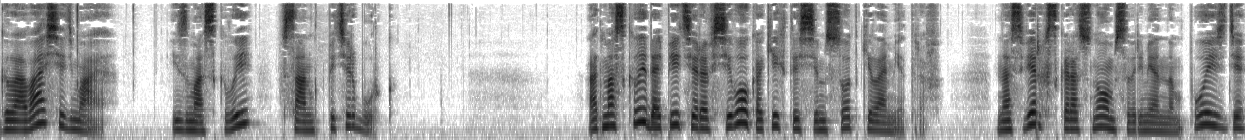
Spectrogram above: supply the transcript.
Глава седьмая. Из Москвы в Санкт-Петербург. От Москвы до Питера всего каких-то 700 километров. На сверхскоростном современном поезде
